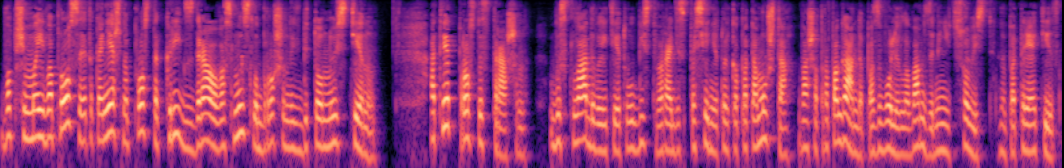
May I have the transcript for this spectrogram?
В общем, мои вопросы – это, конечно, просто крик здравого смысла, брошенный в бетонную стену. Ответ просто страшен. Вы складываете это убийство ради спасения только потому, что ваша пропаганда позволила вам заменить совесть на патриотизм.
